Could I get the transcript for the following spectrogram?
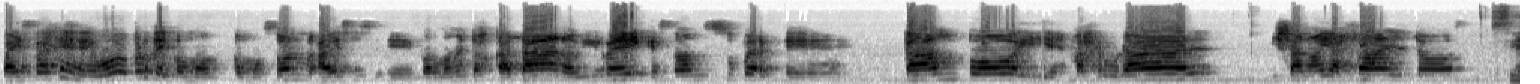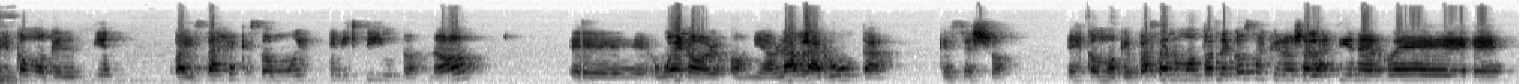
paisajes de borde como, como son a veces eh, por momentos Catán o Virrey, que son súper eh, campo y es más rural y ya no hay asfaltos. Es como que tiene paisajes que son muy, distintos, ¿no? Eh, bueno, o, ni hablar la ruta, qué sé yo. Es como que pasan un montón de cosas que uno ya las tiene re,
